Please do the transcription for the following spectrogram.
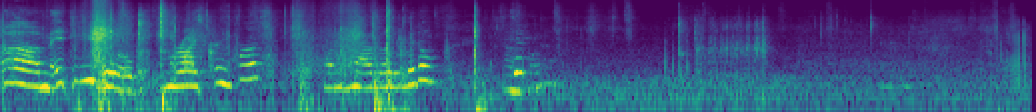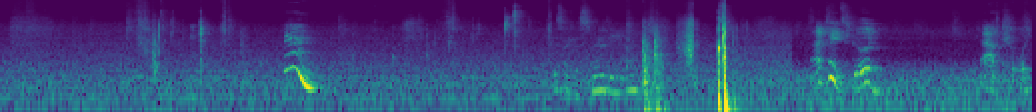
Um, it needs a little bit more ice cream for us. Want to have a little. Dip. Hmm. Tastes like a smoothie, huh? That tastes good. Actually.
